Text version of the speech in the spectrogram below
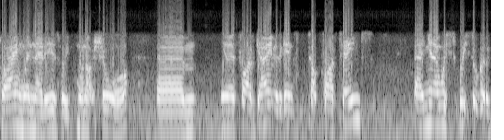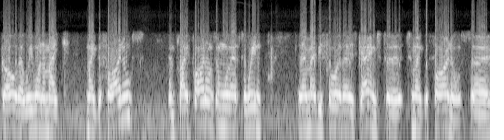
playing, when that is, we, we're not sure. Um, you know, five games against top five teams, and you know, we we still got a goal that we want to make make the finals and play finals, and we'll have to win. You know, maybe four of those games to, to make the finals. So,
